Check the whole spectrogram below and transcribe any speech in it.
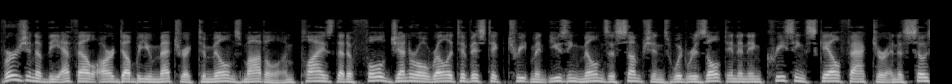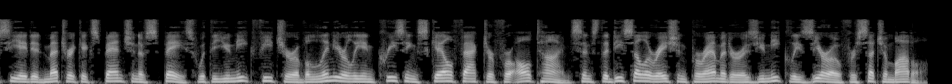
version of the FLRW metric to Milne's model implies that a full general relativistic treatment using Milne's assumptions would result in an increasing scale factor and associated metric expansion of space with the unique feature of a linearly increasing scale factor for all time since the deceleration parameter is uniquely zero for such a model.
